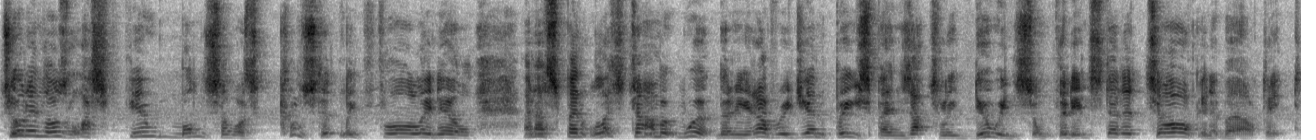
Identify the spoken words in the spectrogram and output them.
During those last few months I was constantly falling ill and I spent less time at work than your average MP spends actually doing something instead of talking about it.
